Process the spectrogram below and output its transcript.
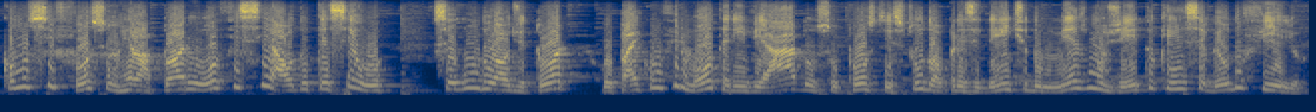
como se fosse um relatório oficial do TCU. Segundo o auditor, o pai confirmou ter enviado o suposto estudo ao presidente do mesmo jeito que recebeu do filho.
